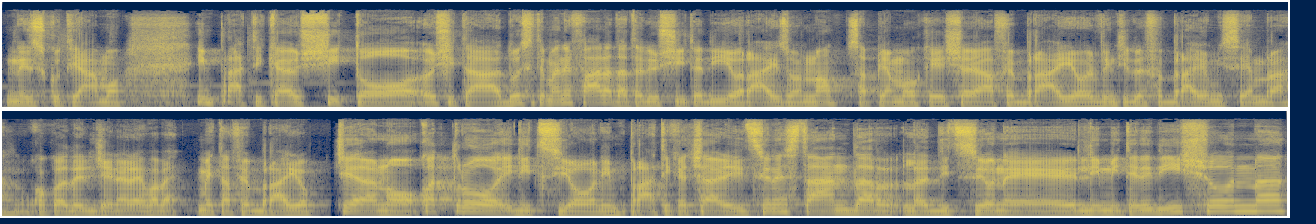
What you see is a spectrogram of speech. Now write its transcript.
ne discutiamo. In pratica è, uscito, è uscita due settimane fa la data di uscita di Horizon, no? Sappiamo che esce a febbraio, il 22 febbraio mi sembra, qualcosa del genere, vabbè, metà febbraio. C'erano quattro edizioni in pratica, c'era l'edizione standard, l'edizione limited edition,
